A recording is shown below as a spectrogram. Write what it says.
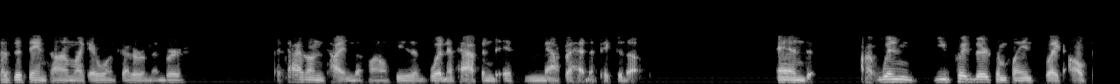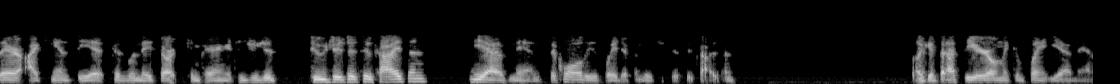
At the same time, like everyone's got to remember, Attack on Titan, the final season, wouldn't have happened if Mappa hadn't picked it up. And uh, when you put their complaints like out there, I can see it because when they start comparing it to Jujutsu, to Jujutsu Kaisen, yeah, man, the quality is way different than Jujutsu Kaisen. Like if that's your only complaint, yeah, man,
